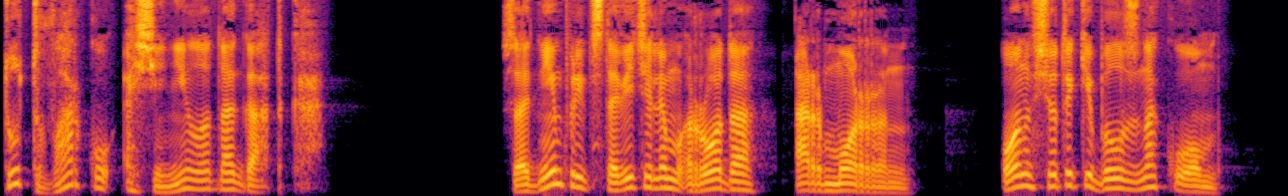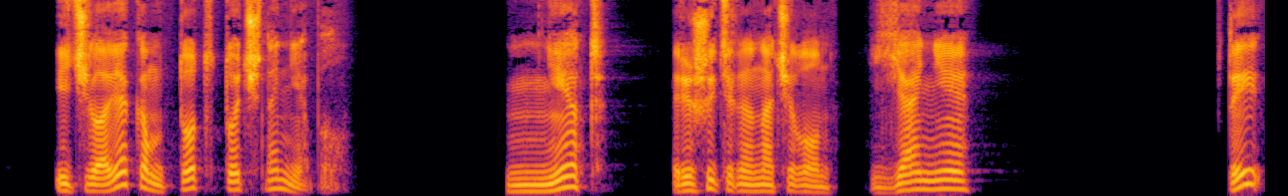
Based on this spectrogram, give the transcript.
Тут Варку осенила догадка. С одним представителем рода Арморрен он все-таки был знаком, и человеком тот точно не был. «Нет», — решительно начал он, — «я не...» «Ты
